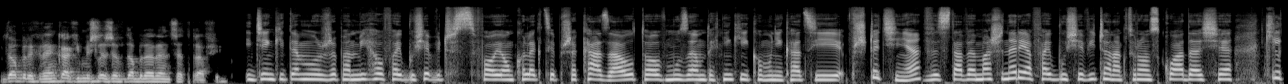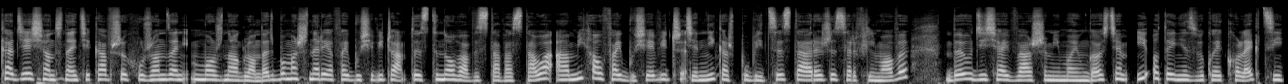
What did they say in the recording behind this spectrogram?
w dobrych rękach i myślę, że w dobre ręce trafi. I dzięki temu, że pan Michał Fajbusiewicz swoją kolekcję przekazał, to w Muzeum Techniki i Komunikacji w Szczecinie wystawę Maszyneria Fajbusiewicza, na którą składa się kilkadziesiąt najciekawszych urządzeń, można oglądać, bo Maszyneria Fajbusiewicza to jest nowa wystawa stała, a Michał Fajbusiewicz, dziennikarz, publicysta, reżyser filmowy, był dzisiaj waszym i moim gościem i o tej niezwykłej kolekcji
